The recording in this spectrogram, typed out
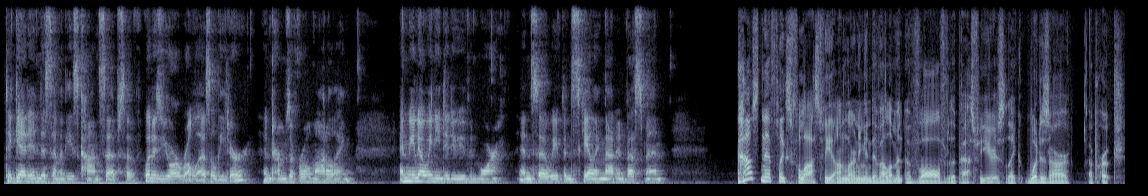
to get into some of these concepts of what is your role as a leader in terms of role modeling. And we know we need to do even more. And so we've been scaling that investment. How's Netflix philosophy on learning and development evolved the past few years? Like, what is our approach?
